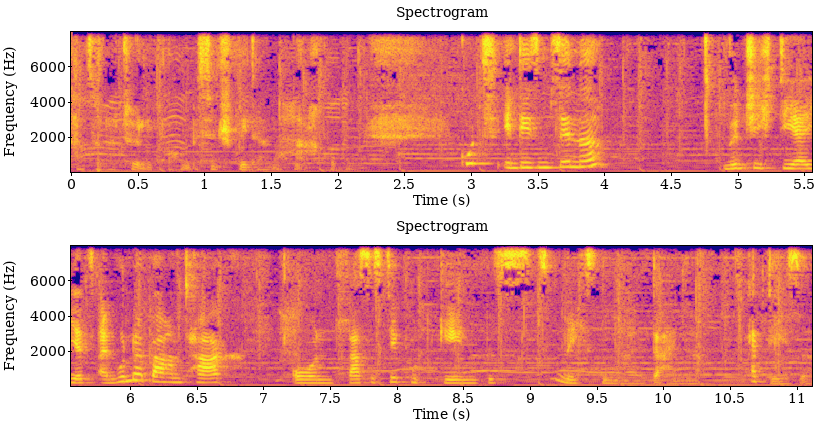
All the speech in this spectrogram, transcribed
kannst du natürlich auch ein bisschen später noch nachgucken. Gut, in diesem Sinne wünsche ich dir jetzt einen wunderbaren Tag und lass es dir gut gehen. Bis zum nächsten Mal. Deine Adese.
